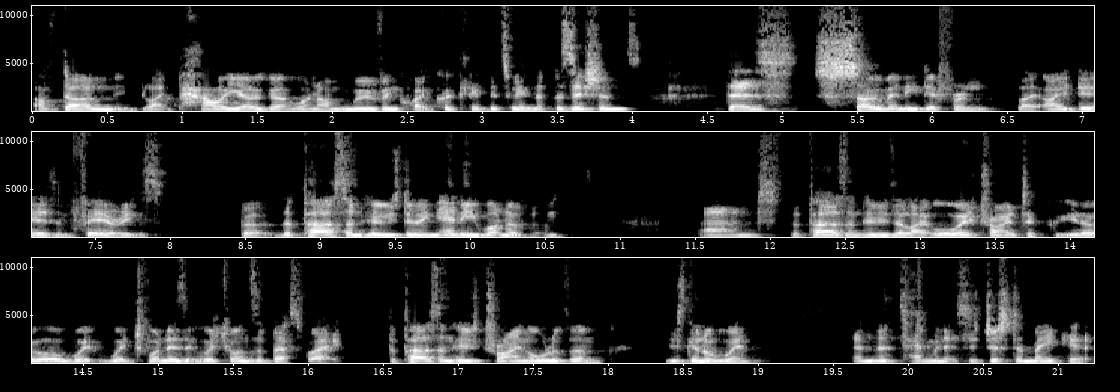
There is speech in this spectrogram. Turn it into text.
I've done like power yoga when I'm moving quite quickly between the positions. There's so many different like ideas and theories, but the person who's doing any one of them and the person who's like always trying to, you know, oh, which, which one is it? Which one's the best way? The person who's trying all of them is going to win. And the 10 minutes is just to make it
